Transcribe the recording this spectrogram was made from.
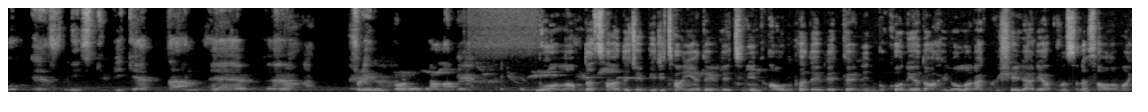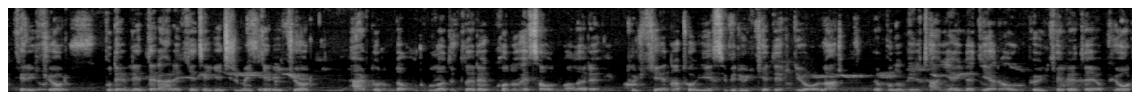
and what freedom for Öcalan? Bu anlamda sadece Britanya devletinin Avrupa devletlerinin bu konuya dahil olarak bir şeyler yapmasını sağlamak gerekiyor. Bu devletleri harekete geçirmek gerekiyor. Her durumda vurguladıkları konu ve savunmaları Türkiye NATO üyesi bir ülkedir diyorlar ve bunu Britanya ile diğer Avrupa ülkeleri de yapıyor.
